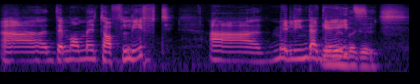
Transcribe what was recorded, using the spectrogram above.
ah, The Moment of Lift, a Melinda Gates. Melinda Gates.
